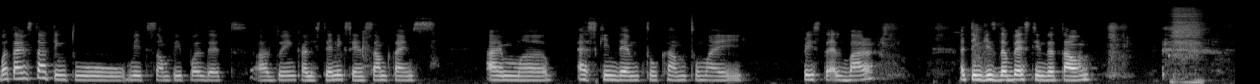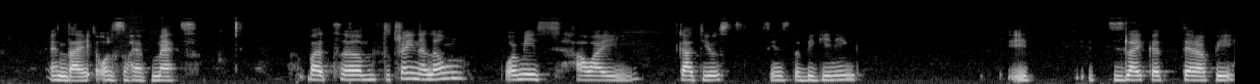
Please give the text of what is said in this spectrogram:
But I'm starting to meet some people that are doing calisthenics, and sometimes I'm uh, asking them to come to my freestyle bar. I think it's the best in the town. and I also have mats but um, to train alone, for me, is how I got used since the beginning. It it is like a therapy,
